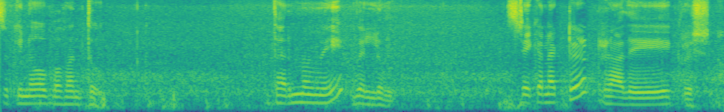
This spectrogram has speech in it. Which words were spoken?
சுகினோ பவந்து. தர்மமே வெல்லும். Stay connected Radhe Krishna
